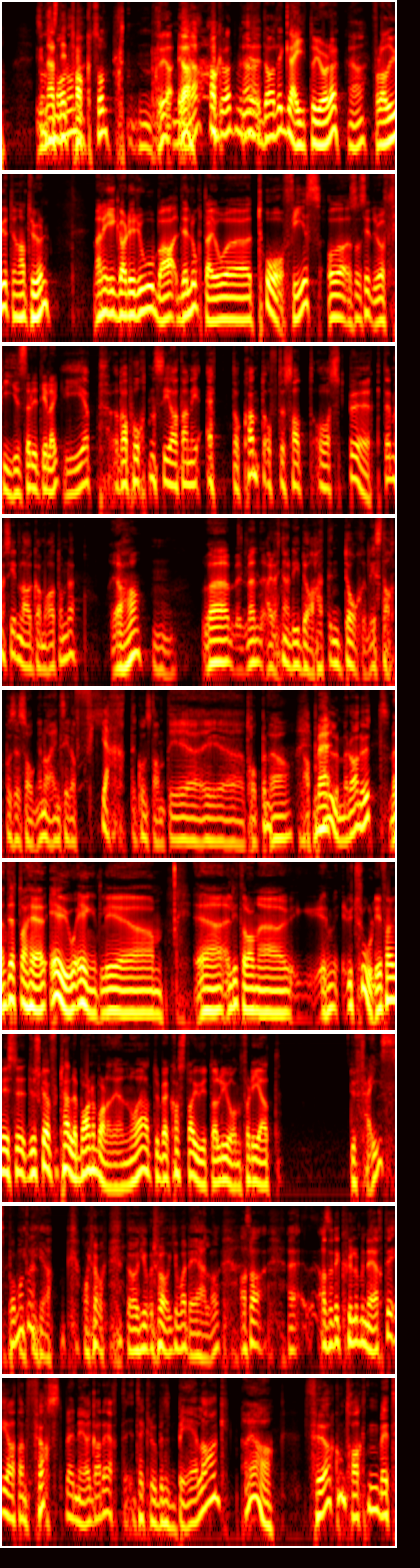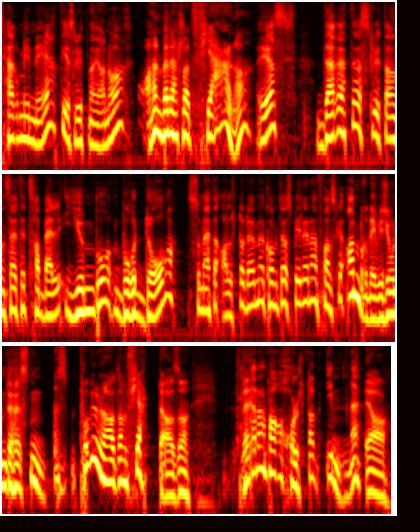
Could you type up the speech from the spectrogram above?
Sånn Nesten i takt sånn. Ja, ja akkurat. Men det, da er det greit å gjøre det. Ja. For da er du ute i naturen. Men i garderoba, det lukter jo eh, tåfis, og så sitter du og fiser i tillegg. Jepp. Rapporten sier at han i etterkant ofte satt og spøkte med sin lagkamerat om det. Jaha. Mm. Men Jeg vet, Når de da har hatt en dårlig start på sesongen, og en sitter og fjerter konstant i, i eh, troppen, Ja. da pælmer du han ut. Men dette her er jo egentlig uh, litt grann, uh, utrolig. For hvis du, du skal fortelle barnebarna dine nå at du ble kasta ut av Lyon fordi at du feis, på en måte. Ja, og det var, det var, det var ikke bare det heller. Altså, eh, altså Det kulminerte i at han først ble nedgradert til klubbens B-lag, Ja, ja. før kontrakten ble terminert i slutten av januar. Og Han ble rett og slett fjerna. Yes. Deretter slutta han seg til tabell Jumbo Bordeaux, som etter alt å dømme kommer til å spille i den franske andredivisjonen til høsten. På grunn av at han fjerta, altså. Tenk at han bare holdt han inne. Ja.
